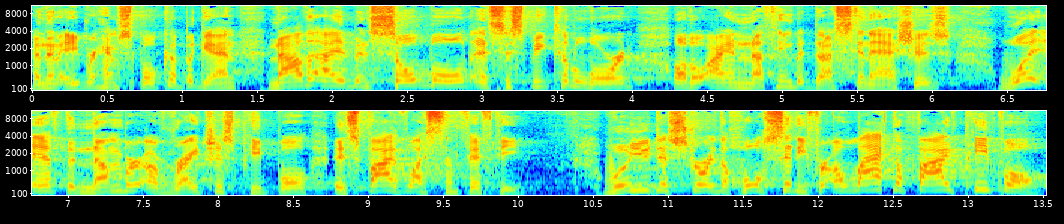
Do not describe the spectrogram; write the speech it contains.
And then Abraham spoke up again. Now that I have been so bold as to speak to the Lord, although I am nothing but dust and ashes, what if the number of righteous people is five less than 50? Will you destroy the whole city for a lack of five people?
